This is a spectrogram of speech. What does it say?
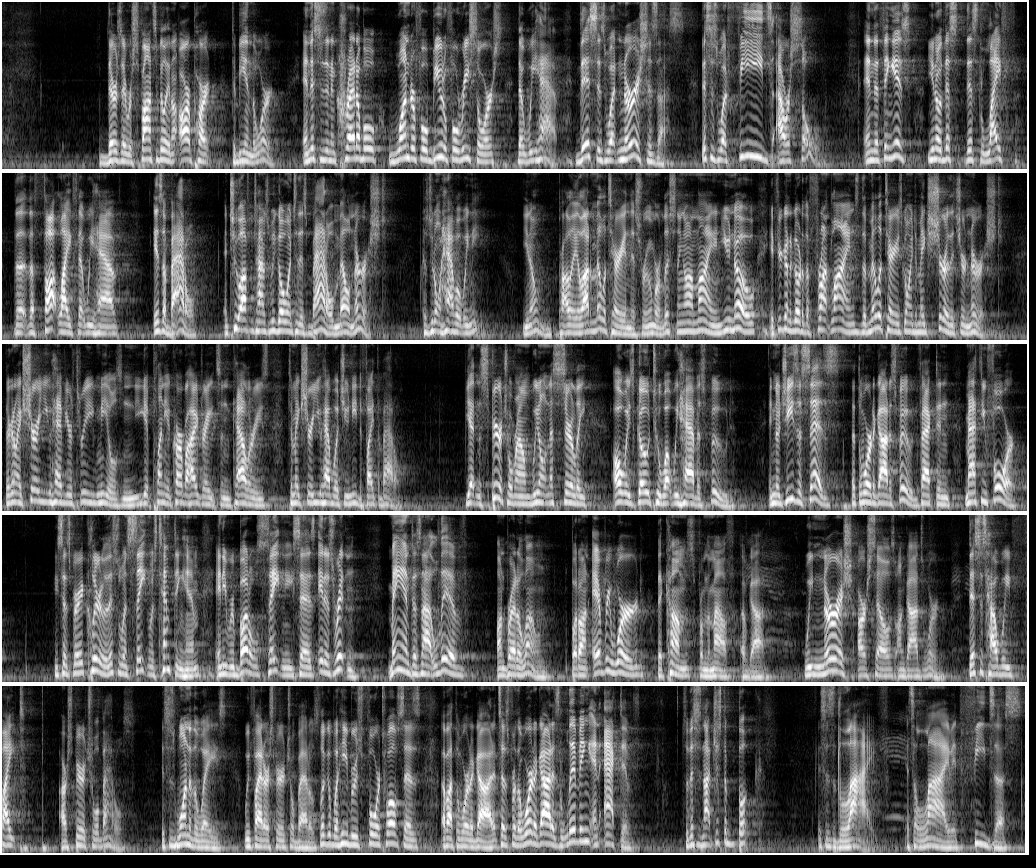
there's a responsibility on our part to be in the Word. And this is an incredible, wonderful, beautiful resource that we have. This is what nourishes us. This is what feeds our soul. And the thing is, you know, this, this life, the, the thought life that we have is a battle. And too oftentimes we go into this battle malnourished because we don't have what we need. You know, probably a lot of military in this room or listening online, and you know if you're going to go to the front lines, the military is going to make sure that you're nourished. They're going to make sure you have your three meals and you get plenty of carbohydrates and calories to make sure you have what you need to fight the battle. Yet in the spiritual realm, we don't necessarily always go to what we have as food. And you know, Jesus says that the Word of God is food. In fact, in Matthew 4, he says very clearly this is when Satan was tempting him, and he rebuttals Satan. He says, It is written, man does not live on bread alone, but on every word that comes from the mouth of God. We nourish ourselves on God's Word. This is how we fight our spiritual battles. This is one of the ways we fight our spiritual battles. Look at what Hebrews 4:12 says about the word of God. It says for the word of God is living and active. So this is not just a book. This is live. It's alive. It feeds us.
